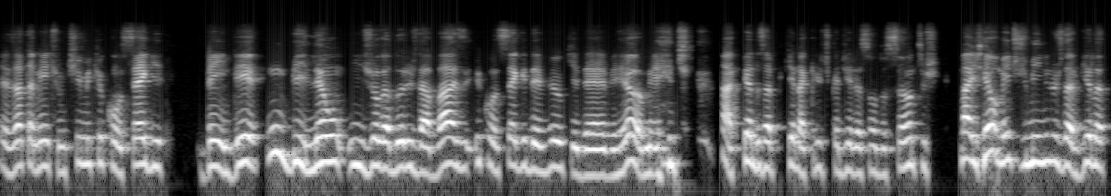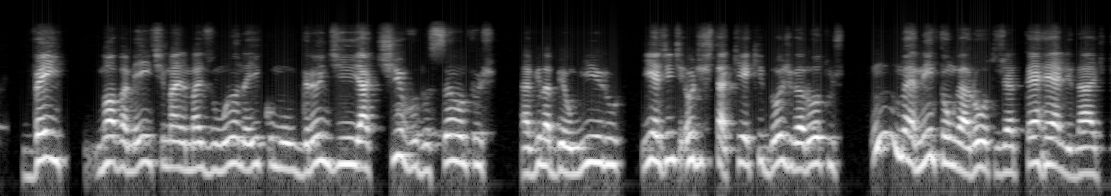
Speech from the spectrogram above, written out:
Exatamente, um time que consegue vender um bilhão em jogadores da base e consegue dever o que deve, realmente. Apenas a pequena crítica à direção do Santos, mas realmente os meninos da Vila vêm novamente mais, mais um ano aí como um grande ativo do Santos, a Vila Belmiro, e a gente, eu destaquei aqui dois garotos, um não é nem tão garoto, já é até realidade,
